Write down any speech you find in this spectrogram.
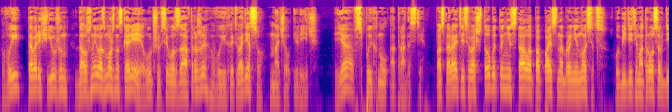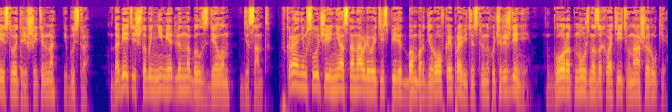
вы, товарищ Южин, должны, возможно, скорее, лучше всего завтра же, выехать в Одессу, начал Ильич. Я вспыхнул от радости. Постарайтесь во что бы то ни стало попасть на броненосец. Убедите матросов действовать решительно и быстро. Добейтесь, чтобы немедленно был сделан десант. В крайнем случае не останавливайтесь перед бомбардировкой правительственных учреждений. Город нужно захватить в наши руки.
